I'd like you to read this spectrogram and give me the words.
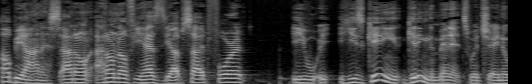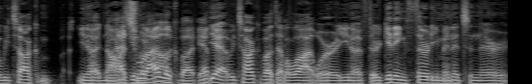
I'll be honest. I don't. I don't know if he has the upside for it. He he's getting getting the minutes, which I know we talk. You know, That's what I look about, yep. Yeah, we talk about that a lot. Where you know, if they're getting thirty minutes in there,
